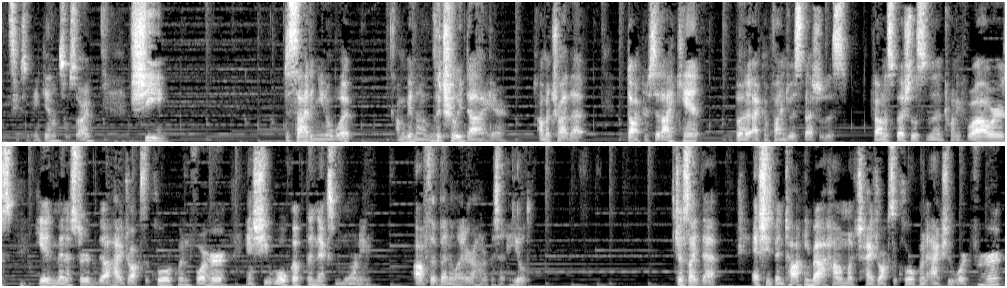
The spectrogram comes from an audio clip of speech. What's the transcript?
Excuse me again, I'm so sorry. She decided, you know what? I'm gonna literally die here. I'm gonna try that. Doctor said, I can't, but I can find you a specialist. Found a specialist within 24 hours. He administered the hydroxychloroquine for her, and she woke up the next morning off the ventilator 100% healed. Just like that. And she's been talking about how much hydroxychloroquine actually worked for her,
